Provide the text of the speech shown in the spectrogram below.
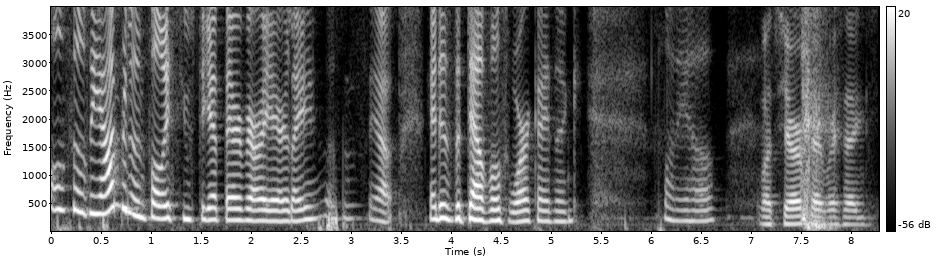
Also, the ambulance always seems to get there very early. This is yeah, it is the devil's work, I think. Bloody hell. What's your favorite thing?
